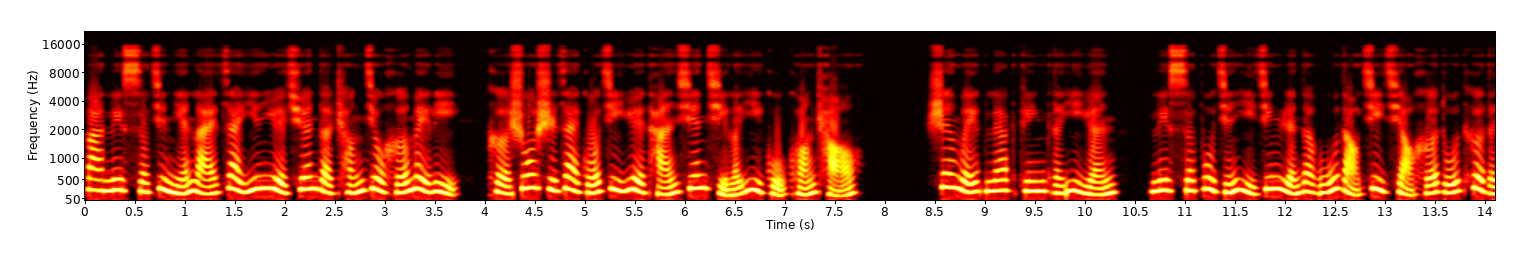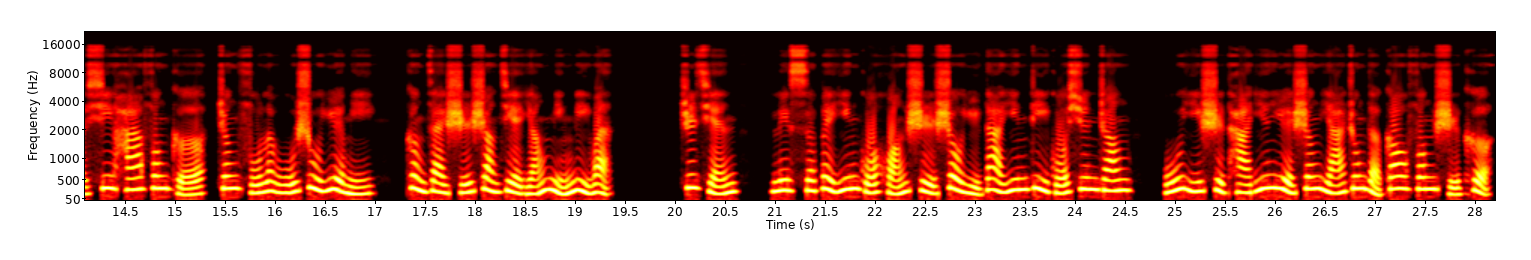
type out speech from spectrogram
把 Lisa 近年来在音乐圈的成就和魅力，可说是在国际乐坛掀起了一股狂潮。身为 Blackpink 的一员，Lisa 不仅以惊人的舞蹈技巧和独特的嘻哈风格征服了无数乐迷，更在时尚界扬名立万。之前，Lisa 被英国皇室授予大英帝国勋章，无疑是她音乐生涯中的高峰时刻。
